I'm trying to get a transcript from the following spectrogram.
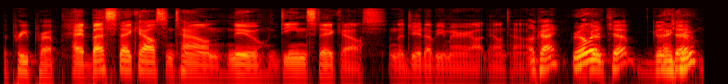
the pre prep. Hey, best steakhouse in town, new Dean Steakhouse in the JW Marriott downtown. Okay, Really? Good tip. Good Thank tip. you.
